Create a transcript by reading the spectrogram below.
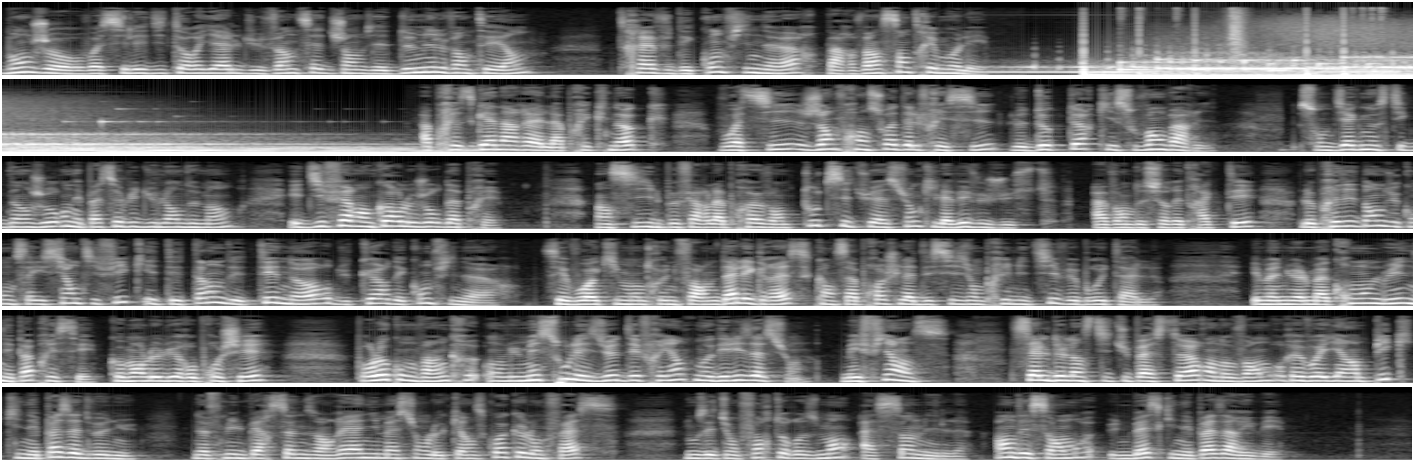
Bonjour, voici l'éditorial du 27 janvier 2021, Trêve des confineurs par Vincent Trémollet. Après Sganarelle, après Knock, voici Jean-François Delfrécy, le docteur qui souvent varie. Son diagnostic d'un jour n'est pas celui du lendemain et diffère encore le jour d'après. Ainsi, il peut faire la preuve en toute situation qu'il avait vu juste. Avant de se rétracter, le président du conseil scientifique était un des ténors du cœur des confineurs. Ces voix qui montrent une forme d'allégresse quand s'approche la décision primitive et brutale. Emmanuel Macron, lui, n'est pas pressé. Comment le lui reprocher? Pour le convaincre, on lui met sous les yeux d'effrayantes modélisations. Méfiance Celle de l'Institut Pasteur en novembre prévoyait un pic qui n'est pas advenu. 9000 personnes en réanimation le 15 quoi que l'on fasse. Nous étions fort heureusement à 5000. En décembre, une baisse qui n'est pas arrivée.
